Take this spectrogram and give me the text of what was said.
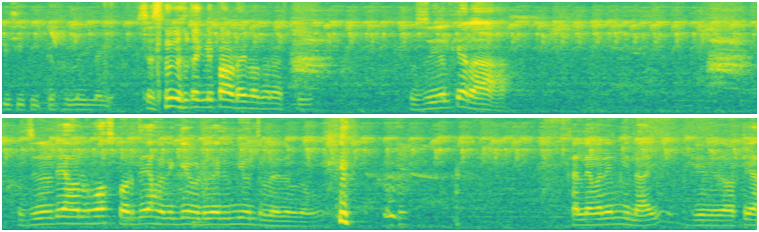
বেশি খেতে ভালোই লাগে। সে সুযোগ থাকলে পাউডাই বাজার আসছি জুয়েল জুয়েল দিয়ে এখন হসপট দিয়ে এখন গেম ঢুকাই নিয়ন্ত্রণ হয়ে যাবে খালি আমার এমনি নাই যাওয়ার টেয়া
